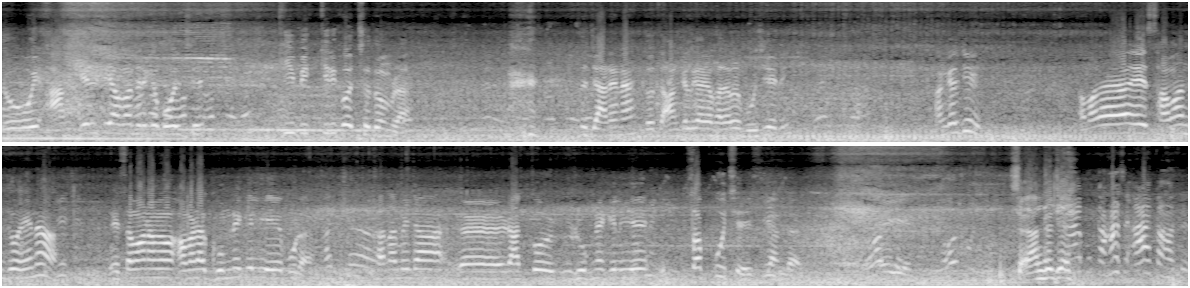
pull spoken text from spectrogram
তো ওই আঙ্কেলটি আমাদেরকে বলছে, কি বিক্রি করছ তোমরা? তো জানে না, তো আঙ্কেলকে ভালো করে বুঝিয়ে দিই। আঙ্কেলজি আমার এই সামান জো না? ये सामान हम हमारा घूमने के लिए है पूरा। अच्छा। खाना पीना रात को रुकने के लिए सब कुछ है इसके अंदर। यही है। अंकल जी। आप कहाँ से आए कहाँ से?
